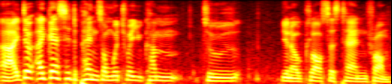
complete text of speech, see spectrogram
uh, I, do, I guess it depends on which way you come to, you know, Colossus 10 from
